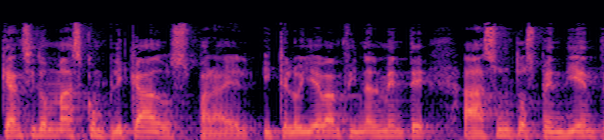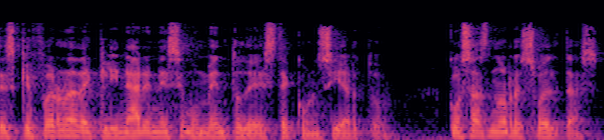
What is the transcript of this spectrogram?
que han sido más complicados para él y que lo llevan finalmente a asuntos pendientes que fueron a declinar en ese momento de este concierto cosas no resueltas.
